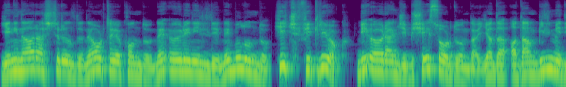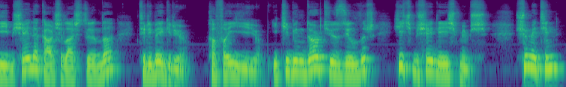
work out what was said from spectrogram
Yeni ne araştırıldı, ne ortaya kondu, ne öğrenildi, ne bulundu. Hiç fikri yok. Bir öğrenci bir şey sorduğunda ya da adam bilmediği bir şeyle karşılaştığında tribe giriyor. Kafayı yiyor. 2400 yıldır hiçbir şey değişmemiş. Şu metin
